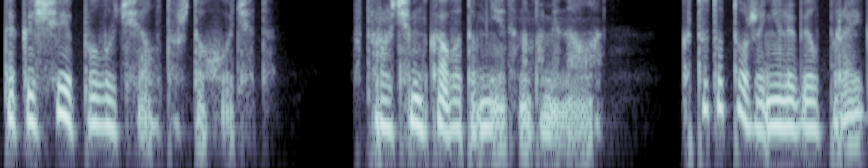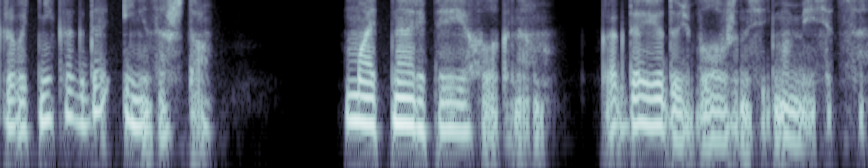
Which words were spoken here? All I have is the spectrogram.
так еще и получал то, что хочет. Впрочем, кого-то мне это напоминало. Кто-то тоже не любил проигрывать никогда и ни за что. Мать Нари переехала к нам, когда ее дочь была уже на седьмом месяце.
